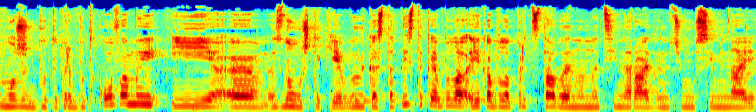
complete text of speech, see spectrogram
можуть бути прибутковими, і е, знову ж таки велика статистика була, яка була представлена на цій нараді, на цьому семінарі,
